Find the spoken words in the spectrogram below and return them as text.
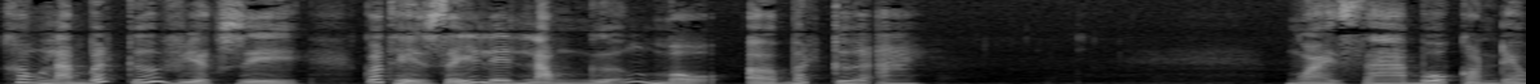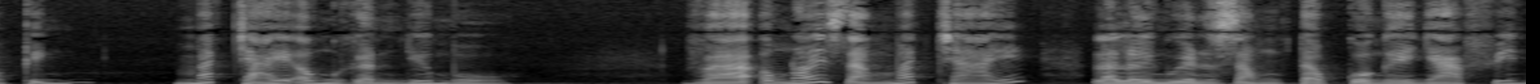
không làm bất cứ việc gì có thể dấy lên lòng ngưỡng mộ ở bất cứ ai. Ngoài ra bố còn đeo kính, mắt trái ông gần như mù. Và ông nói rằng mắt trái là lời nguyền dòng tộc của người nhà Phin.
